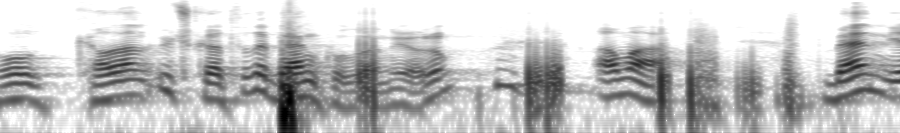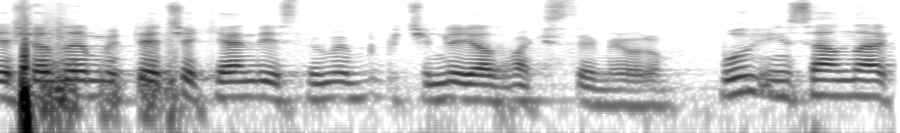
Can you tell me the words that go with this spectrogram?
O kalan 3 katı da ben kullanıyorum. Ama ben yaşadığım müddetçe kendi ismimi bir biçimde yazmak istemiyorum. Bu insanlar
